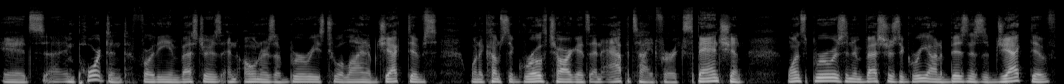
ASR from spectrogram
It's uh, important for the investors and owners of breweries to align objectives when it comes to growth targets and appetite for expansion. Once brewers and investors agree on a business objective,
